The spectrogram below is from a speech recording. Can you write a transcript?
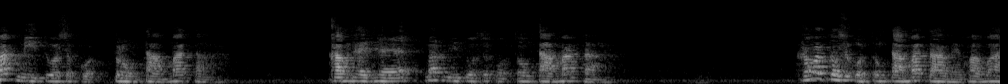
มักมีตัวสะกดตรงตามมาตราคำไทยแท้มักมีตัวสะกดตรงตามมาตราคำว่าตัวสะกดตรงตามมาตราหมายความว่า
